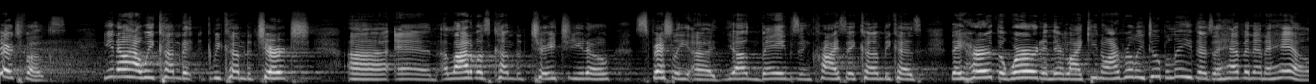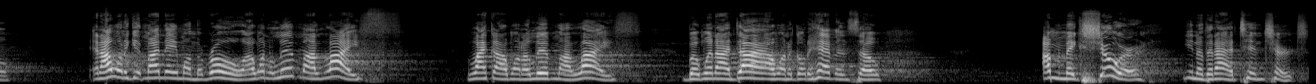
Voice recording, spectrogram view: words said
church folks. You know how we come to, we come to church uh, and a lot of us come to church, you know, especially uh, young babes in Christ. They come because they heard the word and they're like, you know, I really do believe there's a heaven and a hell. And I want to get my name on the roll. I want to live my life like I want to live my life. But when I die, I want to go to heaven. So I'm going to make sure, you know, that I attend church.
